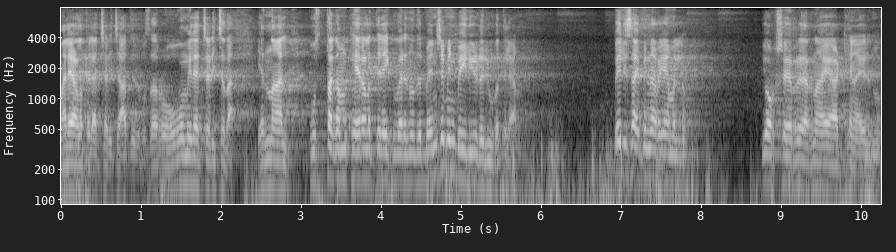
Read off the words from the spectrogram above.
മലയാളത്തിൽ അച്ചടിച്ച ആദ്യത്തെ പുസ്തകം റോമിൽ അച്ചടിച്ചത്. എന്നാൽ പുസ്തകം കേരളത്തിലേക്ക് വരുന്നത് ബെഞ്ചമിൻ ബെയ്ലിയുടെ രൂപത്തിലാണ്. ബെയ്ലി സാഹിബിനെ അറിയാമല്ലോ. യോർക്ക്ഷയറുകാരനായ ആഢ്യനായിരുന്നു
